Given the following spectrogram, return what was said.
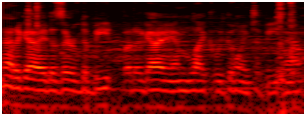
Not a guy I deserve to beat, but a guy I'm likely going to beat now.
